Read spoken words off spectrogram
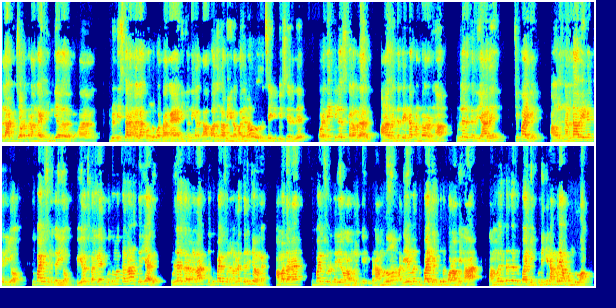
எல்லாம் அடிச்சு உடக்குறாங்க. இந்தியா பிரிட்டிஷ்காரங்க எல்லாம் கொண்டு போட்டாங்க. நீங்க வந்து எங்களை காப்பாதுங்க அப்படிங்கிற மாதிரியான ஒரு செய்தி போய் சேருது. உடனே கில்லர்ஸ் கிளம்புறாரு. ஆனா அவர் இந்த என்ன பண்றாருன்னா உள்ள இருக்கிறது யாரு? சிப்பாய்கள். அவங்களுக்கு நல்லாவே என்ன தெரியும்? துப்பாக்கி சூடு தெரியும். இப்ப யோசிச்சு பாருங்களேன் பொதுமக்கள்லாம் தெரியாது. உள்ள இருக்கிறவங்க எல்லாம் துப்பாக்கி சூடு நல்லா தெரிஞ்சவங்க. ஆமா தானே? துப்பாக்கி சூடு தெரியவங்க அவங்களுக்கு. இப்ப நம்மளும் அதே மாதிரி துப்பாக்கி எடுத்துட்டு போறோம் அப்படின்னா நம்ம கிட்ட இருக்க துப்பாக்கி பிடிங்கி நம்மளே அவன் கொண்டுருவான்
